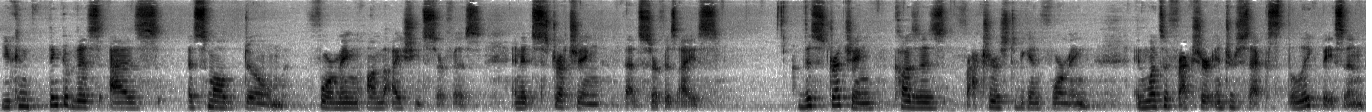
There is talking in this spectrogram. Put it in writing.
You can think of this as a small dome forming on the ice sheet surface, and it's stretching that surface ice. This stretching causes fractures to begin forming, and once a fracture intersects the lake basin,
